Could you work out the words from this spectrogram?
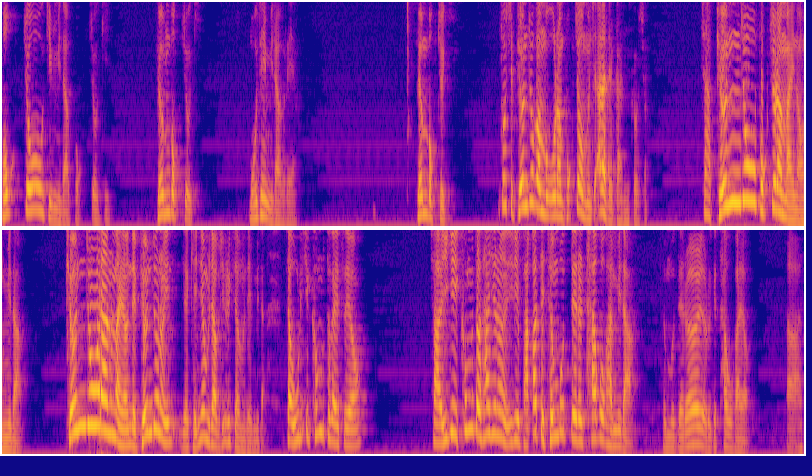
변복조기입니다. 복조기. 변복조기. 모뎀이라 그래요. 변복조기. 도대체 변조가 뭐고 복조가 뭔지 알아야 될 거 아닙니까? 그죠? 자, 변조, 복조란 말이 나옵니다. 변조라는 말이 나오는데, 변조는 이제 개념을 잡으시면 이렇게 잡으면 됩니다. 자, 우리 집 컴퓨터가 있어요. 자, 이게 컴퓨터 사실은 이게 바깥에 전봇대를 타고 갑니다. 전봇대를 이렇게 타고 가요. 자,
